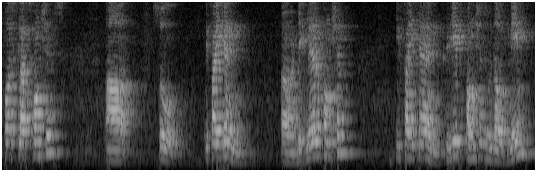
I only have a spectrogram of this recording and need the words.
first class functions? Uh, so, if I can uh, declare a function, if I can create functions without name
